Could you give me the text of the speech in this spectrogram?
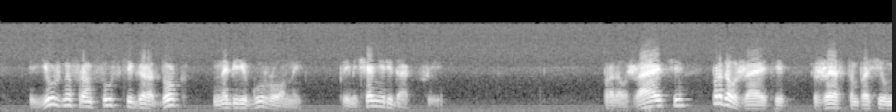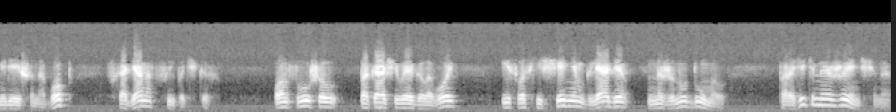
— южно-французский городок на берегу Роны. Примечание редакции. «Продолжайте, продолжайте», — жестом просил милейший Набоб, входя на цыпочках. Он слушал, покачивая головой, и с восхищением, глядя на жену, думал, «Поразительная женщина».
